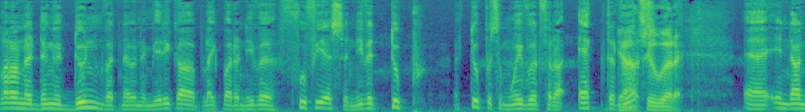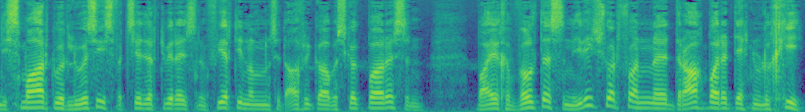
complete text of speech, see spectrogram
allerlei dinge doen wat nou in Amerika blykbaar 'n nuwe foefie is, 'n nuwe toep. 'n Toep is 'n mooi woord vir 'n app ter Ja, so hoor ek. Uh en dan die smart horlosies wat sedert 2014 al in Suid-Afrika beskikbaar is en baie gewild is en hierdie soort van uh, draagbare tegnologie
